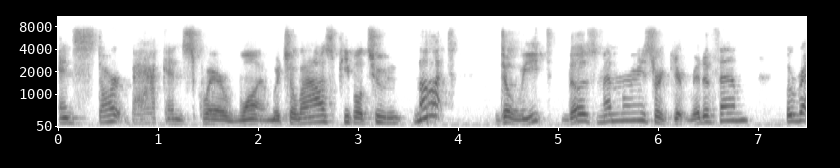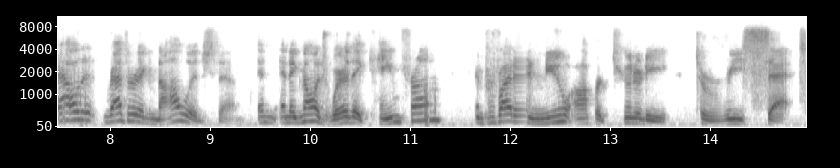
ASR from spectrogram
and start back in square one, which allows people to not delete those memories or get rid of them, but rather, rather acknowledge them and, and acknowledge where they came from and provide a new opportunity to reset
